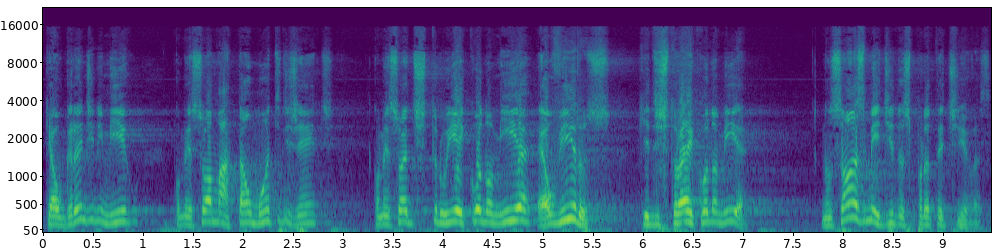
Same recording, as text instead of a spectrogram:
que é o grande inimigo, começou a matar um monte de gente, começou a destruir a economia, é o vírus que destrói a economia. Não são as medidas protetivas.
